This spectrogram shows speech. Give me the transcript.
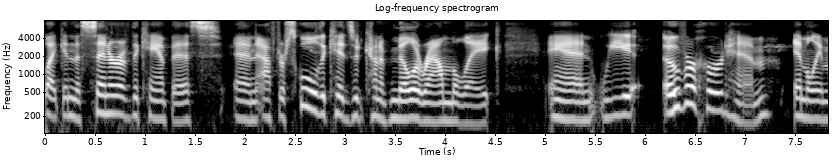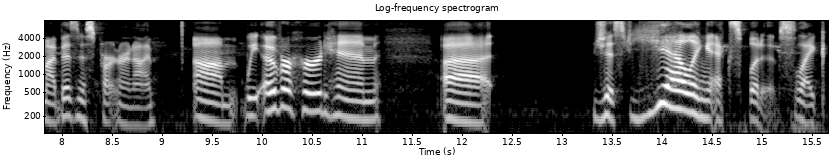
like in the center of the campus, and after school, the kids would kind of mill around the lake, and we overheard him. Emily, my business partner, and I, um, we overheard him uh, just yelling expletives like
